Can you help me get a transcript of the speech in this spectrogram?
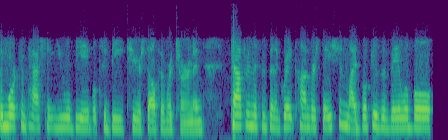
the more compassionate you will be able to be to yourself in return. And Katherine, this has been a great conversation. My book is available,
